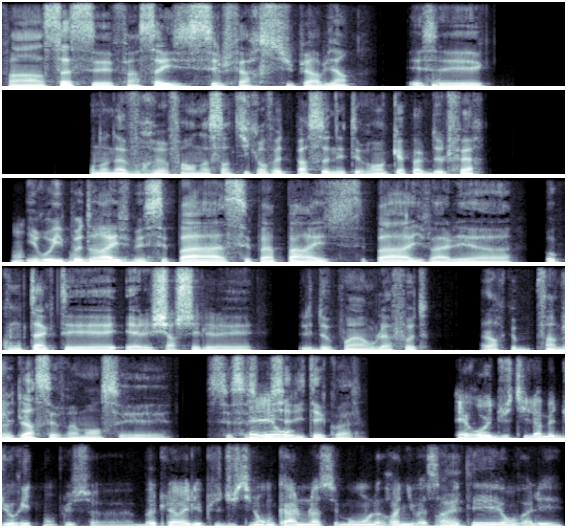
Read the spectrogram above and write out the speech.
enfin, ça, c'est. Enfin, ça, il sait le faire super bien. Et c'est. On en a enfin, on a senti qu'en fait, personne n'était vraiment capable de le faire. Mm. Hiro, il peut drive, mais c'est pas, c'est pas pareil. C'est pas, il va aller euh, au contact et, aller chercher les, les, deux points ou la faute. Alors que enfin, Butler, c'est vraiment c'est, sa spécialité. quoi. Hero est du style à mettre du rythme en plus. Euh, Butler, il est plus du style on calme, là c'est bon, le run il va s'arrêter, on va les.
